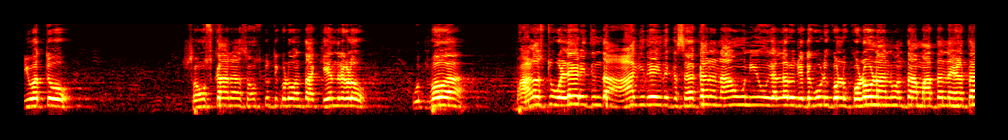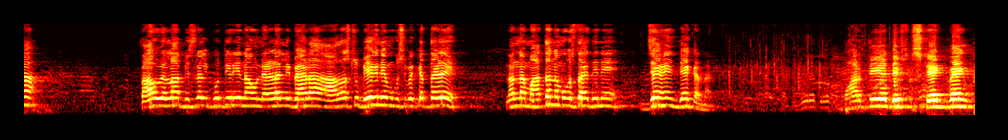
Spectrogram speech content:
ಇವತ್ತು ಸಂಸ್ಕಾರ, ಸಂಸ್ಕೃತಿ ಕೊಡುವಂಥ ಕೇಂದ್ರಗಳು ಉದ್ಭವ ಬಹಳಷ್ಟು ಒಳ್ಳೆಯ ರೀತಿಯಿಂದ ಆಗಿದೆ. ಇದಕ್ಕೆ ಸಹಕಾರ ನಾವು, ನೀವು ಎಲ್ಲರೂ ಜೊತೆಗೂಡಿಕೊಂಡು ಕೊಡೋಣ ಅನ್ನುವಂಥ ಮಾತನ್ನು ಹೇಳ್ತಾ ತಾವು ಎಲ್ಲ ಬಿಸಿಲಲ್ಲಿ ಕೂತೀರಿ, ನಾವು ನೆರಳಲ್ಲಿ ಬೇಡ, ಆದಷ್ಟು ಬೇಗನೆ ಮುಗಿಸ್ಬೇಕಂತ ಹೇಳಿ ನನ್ನ ಮಾತನ್ನು ಮುಗಿಸ್ತಾ ಇದ್ದೀನಿ. ಜೈ ಹಿಂದ್, ಜೈ ಕರ್ನಾಟಕ. ಭಾರತೀಯ ಸ್ಟೇಟ್ ಬ್ಯಾಂಕ್,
